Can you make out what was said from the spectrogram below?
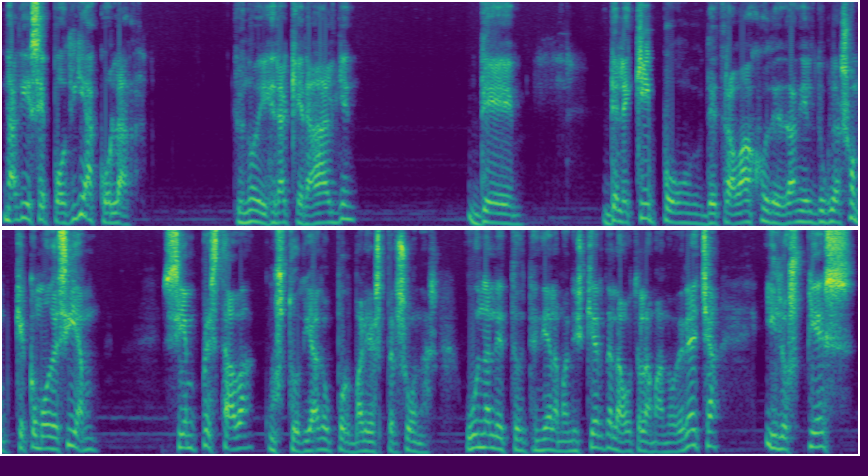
nadie se podía colar que uno dijera que era alguien de, del equipo de trabajo de Daniel Douglas Home, que como decían, siempre estaba custodiado por varias personas. Una le tenía la mano izquierda, la otra la mano derecha, y los pies,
